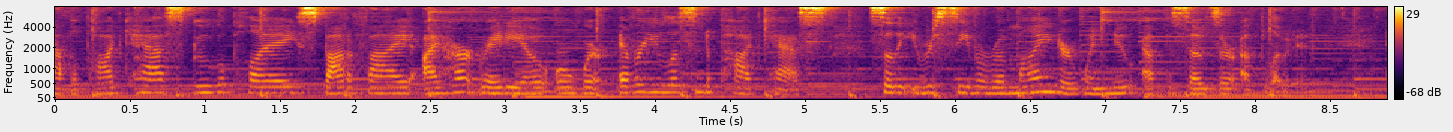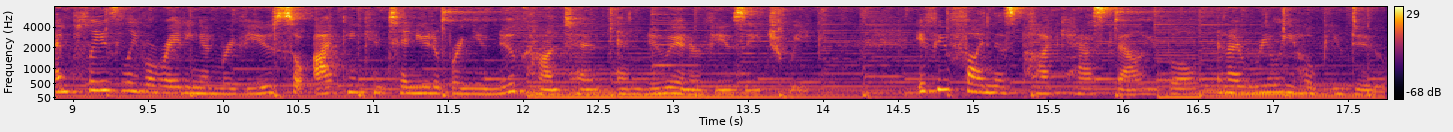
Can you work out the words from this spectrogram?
Apple Podcasts, Google Play, Spotify, iHeartRadio, or wherever you listen to podcasts so that you receive a reminder when new episodes are uploaded. And please leave a rating and review so I can continue to bring you new content and new interviews each week. If you find this podcast valuable, and I really hope you do,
